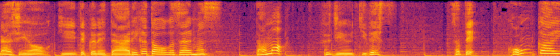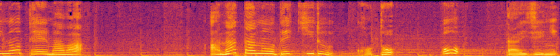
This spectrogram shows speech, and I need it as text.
ラジオを聴いてくれてありがとうございます。どうも、藤幸です。さて、今回のテーマは、あなたのできることを大事に。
